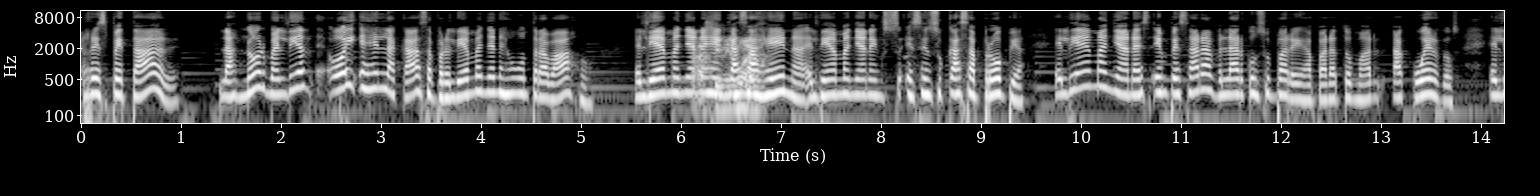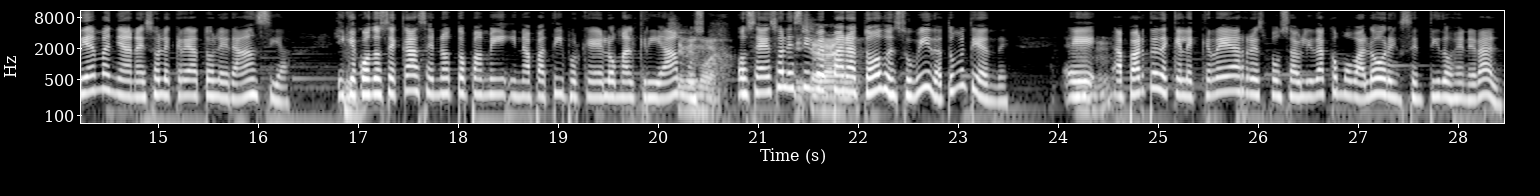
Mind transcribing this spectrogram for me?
Respetar las normas. El día hoy es en la casa, pero el día de mañana es en un trabajo. El día de mañana Así es en casa es. ajena. El día de mañana es, es en su casa propia. El día de mañana es empezar a hablar con su pareja para tomar acuerdos. El día de mañana eso le crea tolerancia. Y Sí. que cuando se case no topa a mí y no para ti porque lo malcriamos. O sea, eso le Y sirve para todo en su vida, ¿tú me entiendes? Eh. Aparte de que le crea responsabilidad como valor en sentido general.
